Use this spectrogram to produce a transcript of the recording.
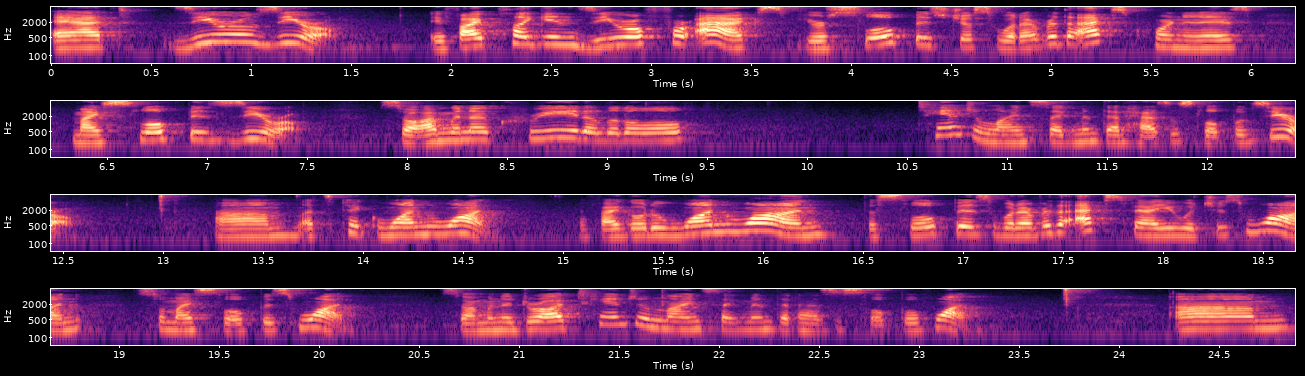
At 0, 0, if I plug in 0 for x, your slope is just whatever the x coordinate is, my slope is 0. So I'm going to create a little tangent line segment that has a slope of 0. Um, let's pick 1, 1. If I go to 1, 1, the slope is whatever the x value, which is 1, so my slope is 1. So I'm going to draw a tangent line segment that has a slope of 1. Um,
